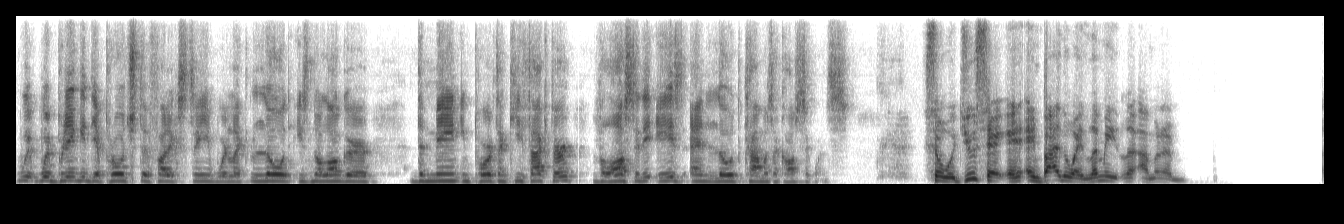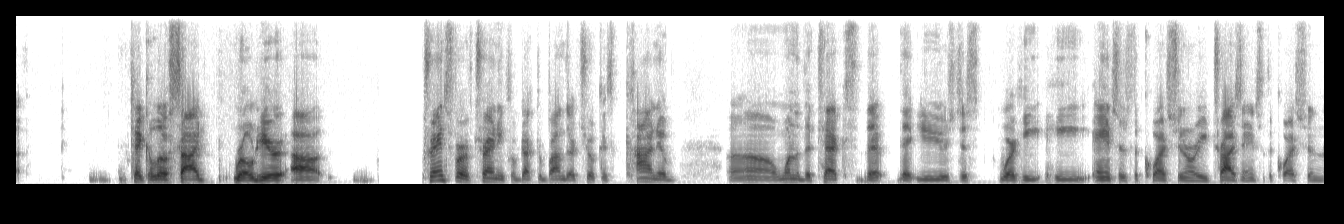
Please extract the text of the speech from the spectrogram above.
we're bringing the approach to a far extreme where like load is no longer the main important key factor velocity is and load comes as a consequence so would you say and, and by the way let me let, i'm going to take a little side road here uh, transfer of training from dr bondarchuk is kind of uh, one of the texts that that you use just where he he answers the question or he tries to answer the question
